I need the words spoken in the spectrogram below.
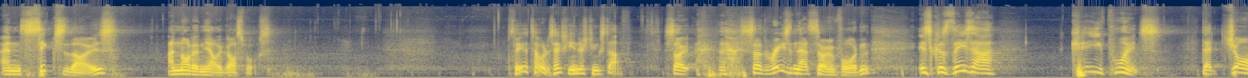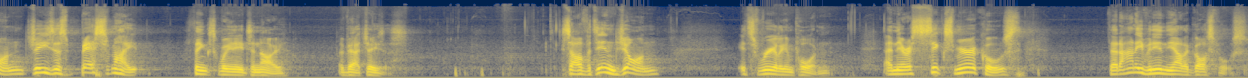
And six of those are not in the other gospels. See, I told you, it's actually interesting stuff. So, so the reason that's so important is because these are key points that John, Jesus' best mate, thinks we need to know about Jesus. So if it's in John, it's really important. And there are six miracles that aren't even in the other Gospels.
